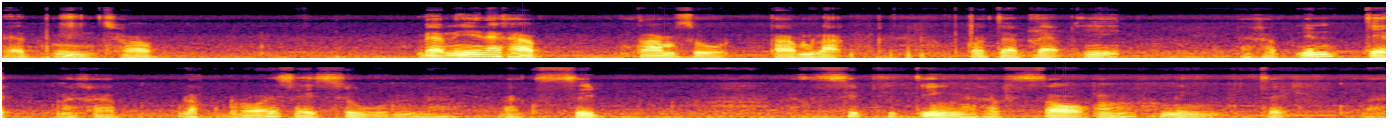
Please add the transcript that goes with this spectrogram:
แอดมินชอบ แบบนี้นะครับ ตามสูตรตามหลักก็จัดแบบนี้ นะครับ เน้นเจ็ดนะครับ หลักร้อยใส่ศูนย์นะหลักสิบหลักสิบที่จริงนะครับสองหนึ่งเจ็ดนะ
